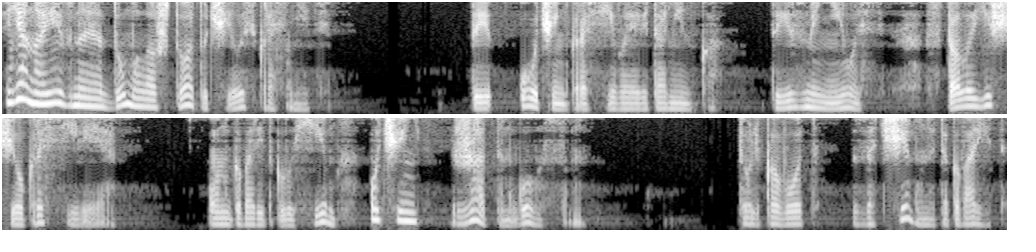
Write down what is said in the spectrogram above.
Я наивная думала, что отучилась краснеть. Ты очень красивая витаминка. Ты изменилась, стала еще красивее. Он говорит глухим, очень жадным голосом. Только вот зачем он это говорит?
